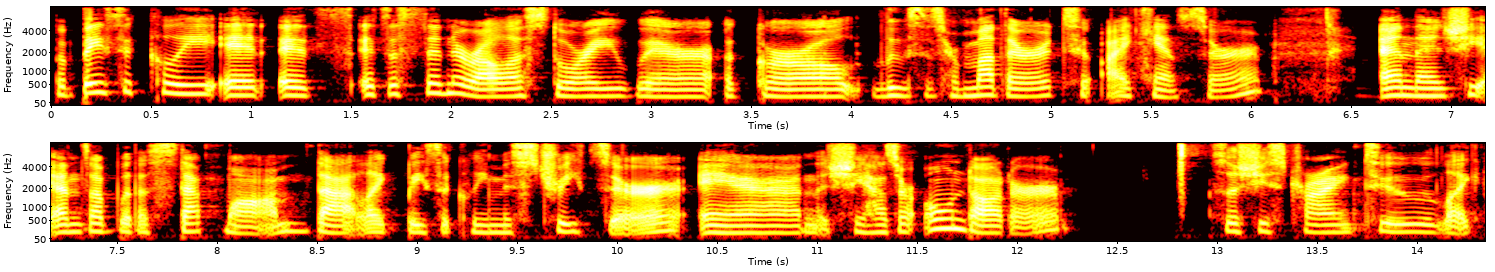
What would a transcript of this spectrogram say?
But basically, it it's it's a Cinderella story where a girl loses her mother to eye cancer, and then she ends up with a stepmom that like basically mistreats her, and she has her own daughter. So she's trying to like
